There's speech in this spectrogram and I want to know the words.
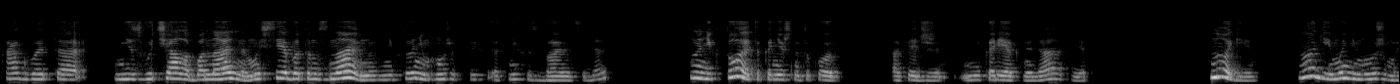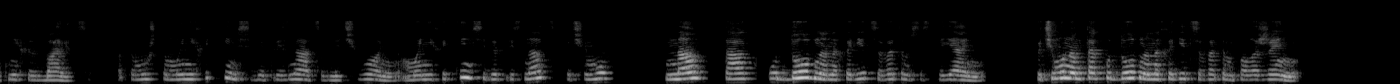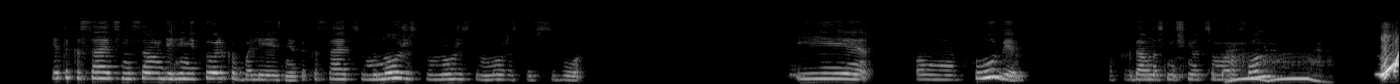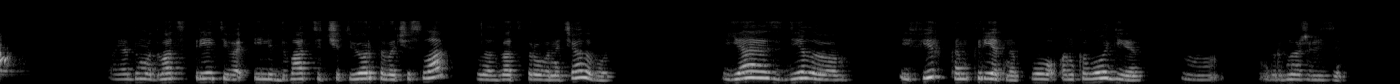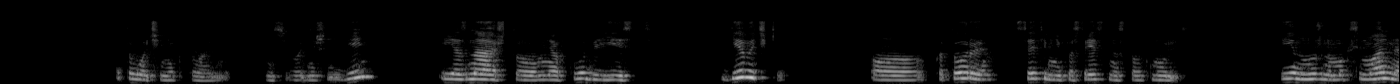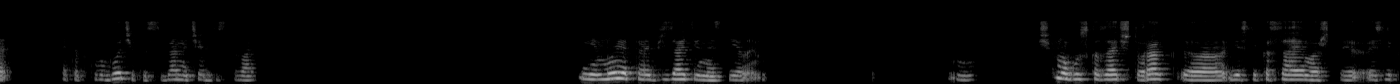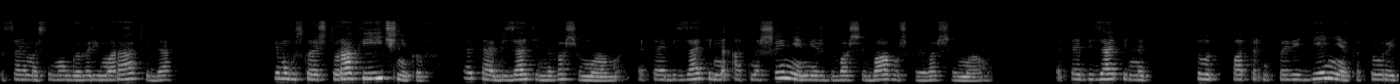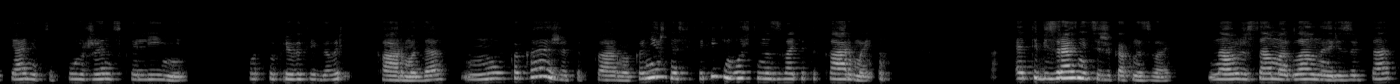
Как бы это ни звучало банально, мы все об этом знаем, но никто не может их, от них избавиться, да? Ну, никто, это, конечно, такой, опять же, некорректный, да, ответ. Многие, многие мы не можем от них избавиться, потому что мы не хотим себе признаться, для чего они нам. Мы не хотим себе признаться, почему нам так удобно находиться в этом состоянии. Почему нам так удобно находиться в этом положении? Это касается на самом деле не только болезни, это касается множества, множества, множества всего. И э, в клубе, когда у нас начнется марафон, я думаю, 23 или 24 числа, у нас 22 начала будет, я сделаю эфир конкретно по онкологии грудной железы. Это очень актуально на сегодняшний день. И я знаю, что у меня в клубе есть девочки, а, которые с этим непосредственно столкнулись. И им нужно максимально этот клубочек из себя начать доставать. И мы это обязательно сделаем. Еще могу сказать, что рак, э, если касаемо, э, если касаемо, если мы говорим о раке, да, я могу сказать, что рак яичников – это обязательно ваша мама. Это обязательно отношения между вашей бабушкой и вашей мамой. Это обязательно тот паттерн поведения, который тянется по женской линии. Вот мы привыкли говорить карма, да? Ну, какая же это карма? Конечно, если хотите, можете назвать это кармой. Это без разницы же, как назвать нам же самое главное результат.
